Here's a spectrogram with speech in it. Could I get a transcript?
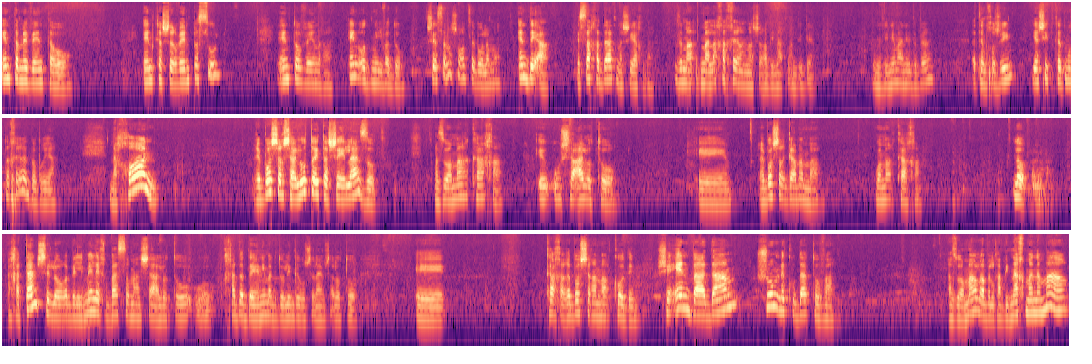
אין טמא ואין טהור. אין כשר ואין פסול. אין טוב ואין רע. אין עוד מלבדו. שיעשה מה שהוא רוצה בעולמו. אין דעה. היסח הדעת משיח בה. זה מהלך אחר ממה שרבי נחמן דיבר. אתם מבינים מה אני מדברת? אתם חושבים? יש התקדמות אחרת בבריאה. נכון, רב אושר שאלו אותו את השאלה הזאת. אז הוא אמר ככה, הוא שאל אותו, אה, רב אושר גם אמר, הוא אמר ככה, לא, החתן שלו, רב אלימלך וסרמן שאל אותו, הוא אחד הדיינים הגדולים בירושלים, שאל אותו, אה, ככה, רב אושר אמר קודם, שאין באדם שום נקודה טובה. אז הוא אמר לו, אבל רבי נחמן אמר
